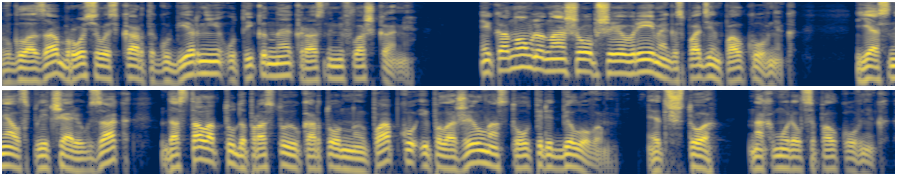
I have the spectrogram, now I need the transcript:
В глаза бросилась карта губернии, утыканная красными флажками. «Экономлю наше общее время, господин полковник». Я снял с плеча рюкзак, достал оттуда простую картонную папку и положил на стол перед Беловым. «Это что?» — нахмурился полковник.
